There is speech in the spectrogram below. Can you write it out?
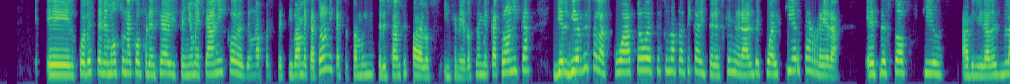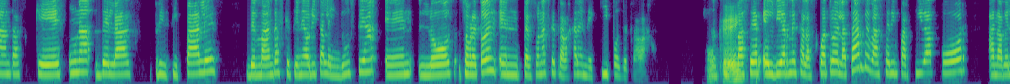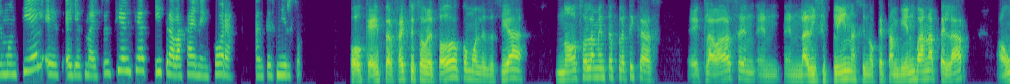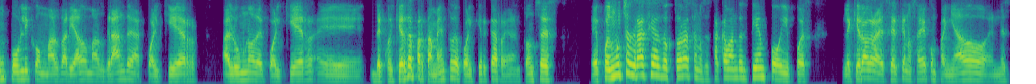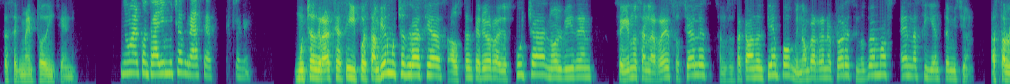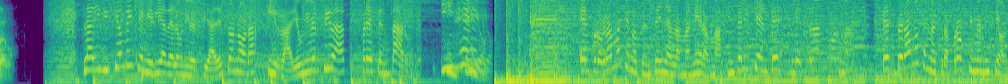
El jueves tenemos una conferencia de diseño mecánico desde una perspectiva mecatrónica. Esto está muy interesante para los ingenieros en mecatrónica. Y el viernes a las 4, esta es una plática de interés general de cualquier carrera. Es de soft skills, habilidades blandas, que es una de las principales demandas que tiene ahorita la industria en los, sobre todo en, personas que trabajan en equipos de trabajo. Entonces va a ser el viernes a las 4 de la tarde, va a ser impartida por Anabel Montiel, es, ella es maestra en ciencias y trabaja en Encora, antes NIRSO. Ok, perfecto. Y sobre todo, como les decía, no solamente pláticas eh, clavadas en, en, en, la disciplina, sino que también van a apelar a un público más variado, más grande, a cualquier alumno de cualquier, eh, de cualquier departamento, de cualquier carrera. Entonces, eh, pues muchas gracias, doctora. Se nos está acabando el tiempo y pues le quiero agradecer que nos haya acompañado en este segmento de Ingenio. No, al contrario, muchas gracias, René. Muchas gracias. Y pues también muchas gracias a usted, querido Radio Escucha. No olviden seguirnos en las redes sociales. Se nos está acabando el tiempo. Mi nombre es René Flores y nos vemos en la siguiente emisión. Hasta luego. La División de Ingeniería de la Universidad de Sonora y Radio Universidad presentaron Ingenio, el programa que nos enseña la manera más inteligente de transformar. Te esperamos en nuestra próxima emisión.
